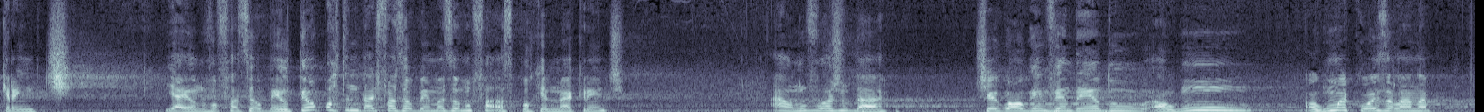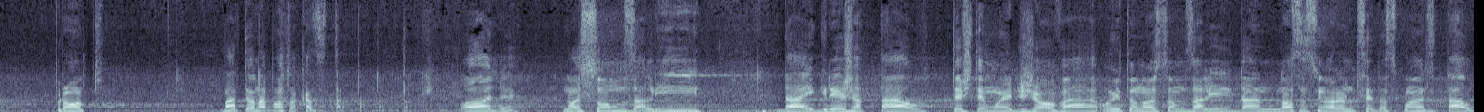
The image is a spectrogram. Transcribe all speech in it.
crente. E aí eu não vou fazer o bem. Eu tenho oportunidade de fazer o bem, mas eu não faço, porque ele não é crente. Ah, eu não vou ajudar. Chegou alguém vendendo algum, alguma coisa lá na. Pronto. Bateu na porta da casa. Olha, nós somos ali da igreja tal, testemunha de Jeová, ou então nós somos ali da Nossa Senhora não sei das quantas e tal,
